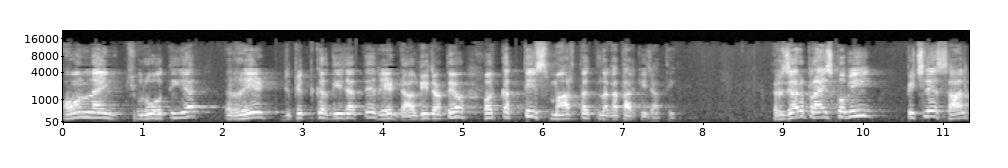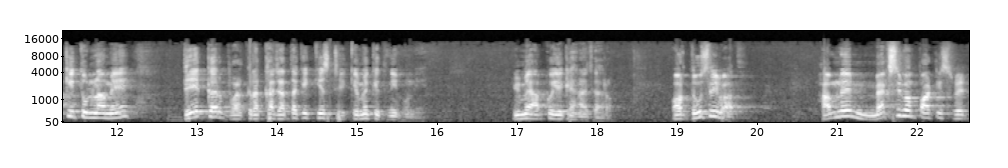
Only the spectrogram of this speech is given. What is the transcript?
ऑनलाइन शुरू होती है, रेट डिपिक्ट कर दिए जाते हैं, रेट डाल दिए जाते हैं और इकतीस मार्च तक लगातार की जाती रिज़र्व प्राइस को भी पिछले साल की तुलना में देखकर रखा जाता कि किस ठेके में कितनी होनी है। ये मैं आपको ये कहना चाह रहा हूँ। और दूसरी बात, हमने मैक्सिमम पार्टिसिपेट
